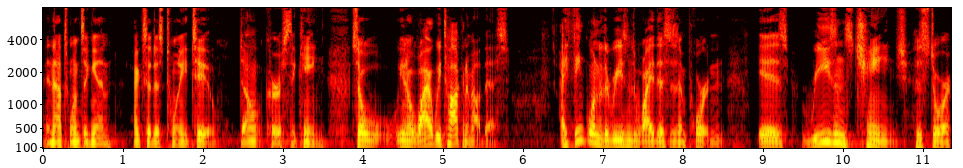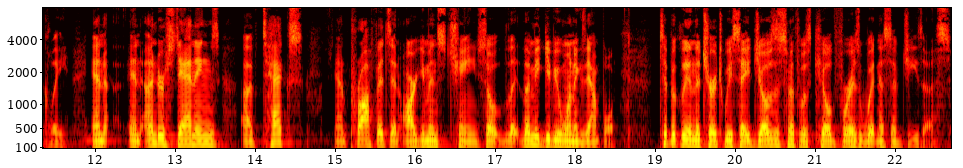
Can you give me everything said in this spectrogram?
And that's once again Exodus 22. Don't curse the king. So, you know, why are we talking about this? I think one of the reasons why this is important is reasons change historically and and understandings of texts and prophets and arguments change. So l- let me give you one example. Typically in the church, we say Joseph Smith was killed for his witness of Jesus.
